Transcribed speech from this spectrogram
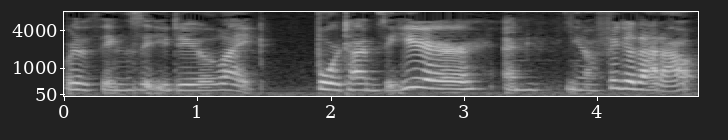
or the things that you do like four times a year and, you know, figure that out.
